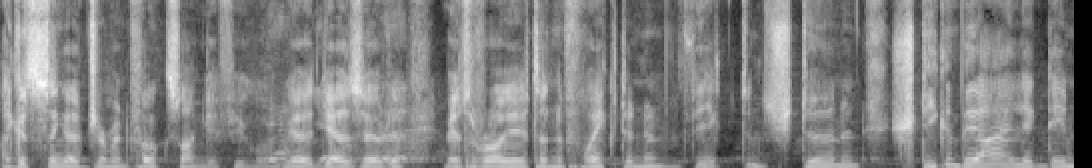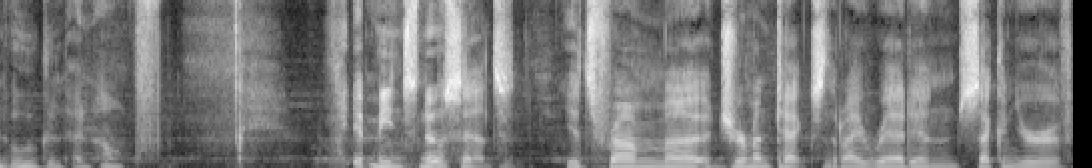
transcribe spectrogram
I could sing a German folk song if you would. Ja, ja so, mit Reuten, Feuchten und Stirnen stiegen wir eilig den Hügel hinauf. It means no sense. It's from a German text that I read in second year of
